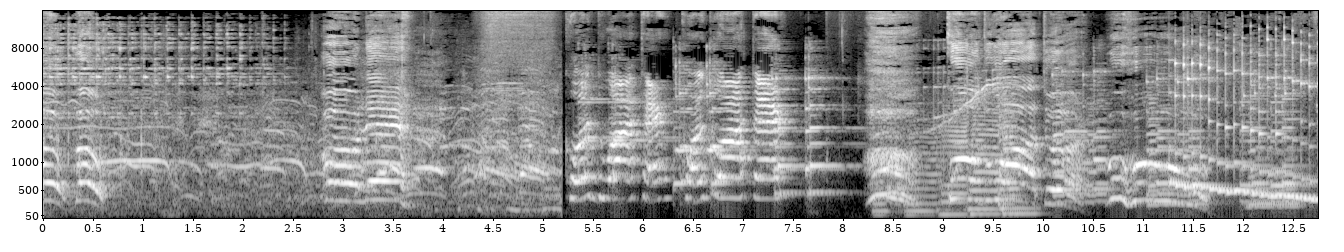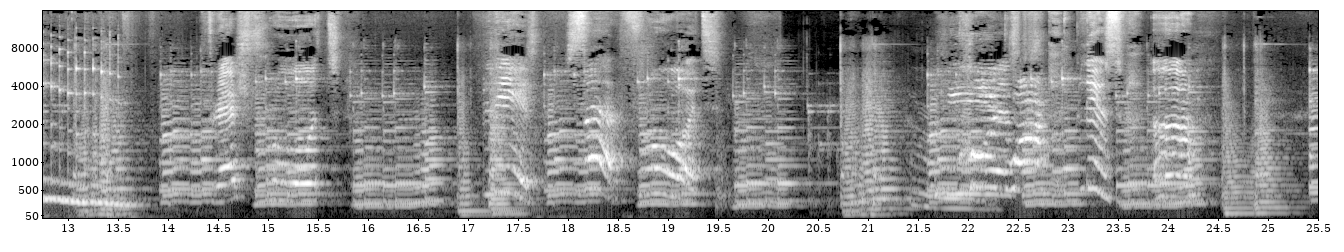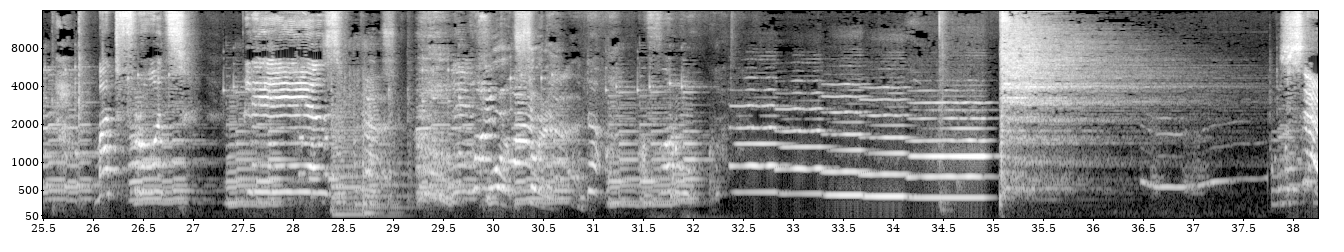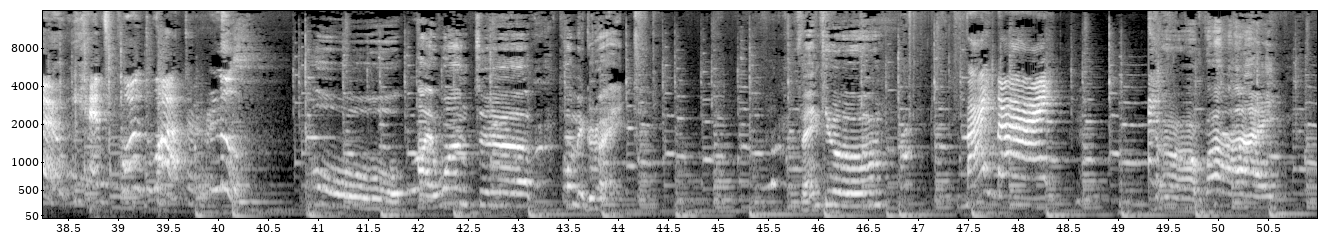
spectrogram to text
go, go! Ole! Cold water, cold water. cold water! Woohoo! Fresh fruit. Please, serve fruit. uh, pomegranate. Thank you. Bye bye. Oh, bye.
